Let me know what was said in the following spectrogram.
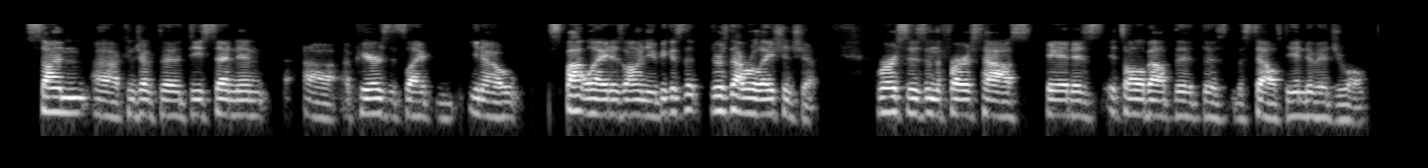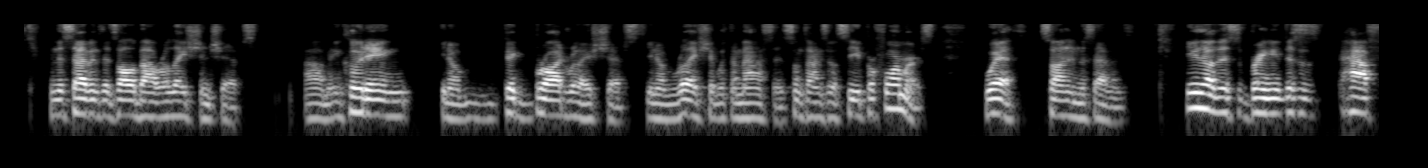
sun uh, conjunct the descendant uh, appears. It's like you know spotlight is on you because th- there's that relationship versus in the first house it is it's all about the the, the self the individual. In the seventh it's all about relationships um, including you know big broad relationships you know relationship with the masses. Sometimes you'll see performers with sun in the seventh. Even though this is bringing this is half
